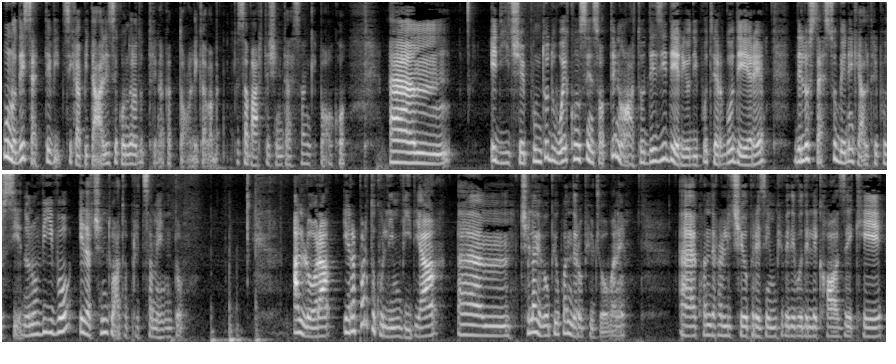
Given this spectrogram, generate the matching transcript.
Uno dei sette vizi capitali secondo la dottrina cattolica. Vabbè, questa parte ci interessa anche poco. Um, e dice, punto 2, consenso attenuato, desiderio di poter godere dello stesso bene che altri possiedono, vivo ed accentuato apprezzamento. Allora, il rapporto con l'invidia um, ce l'avevo più quando ero più giovane. Eh, quando ero al liceo, per esempio, vedevo delle cose che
